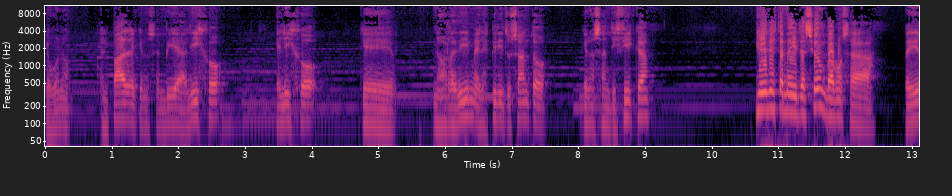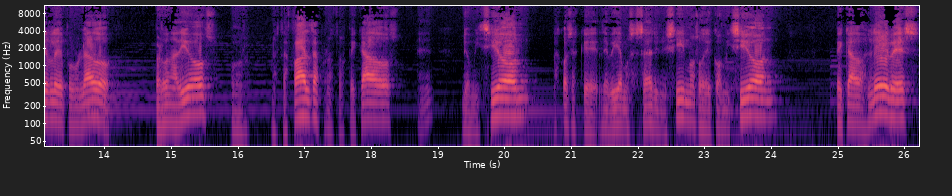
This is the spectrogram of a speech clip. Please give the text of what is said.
qué bueno el Padre que nos envía al Hijo, el Hijo que nos redime, el Espíritu Santo que nos santifica. Y hoy en esta meditación vamos a pedirle, por un lado, perdón a Dios por nuestras faltas, por nuestros pecados, ¿eh? de omisión, las cosas que debíamos hacer y no hicimos, o de comisión, pecados leves,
